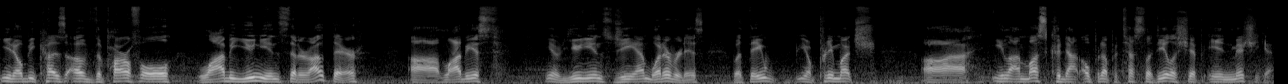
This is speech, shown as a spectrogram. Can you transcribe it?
you know, because of the powerful lobby unions that are out there, uh, lobbyists, you know, unions, GM, whatever it is, but they, you know, pretty much uh, Elon Musk could not open up a Tesla dealership in Michigan.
